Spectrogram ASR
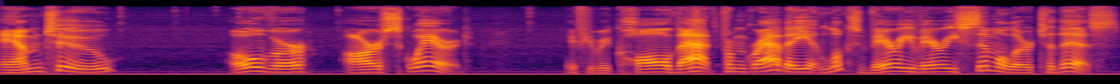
M2 over R squared. If you recall that from gravity, it looks very, very similar to this.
